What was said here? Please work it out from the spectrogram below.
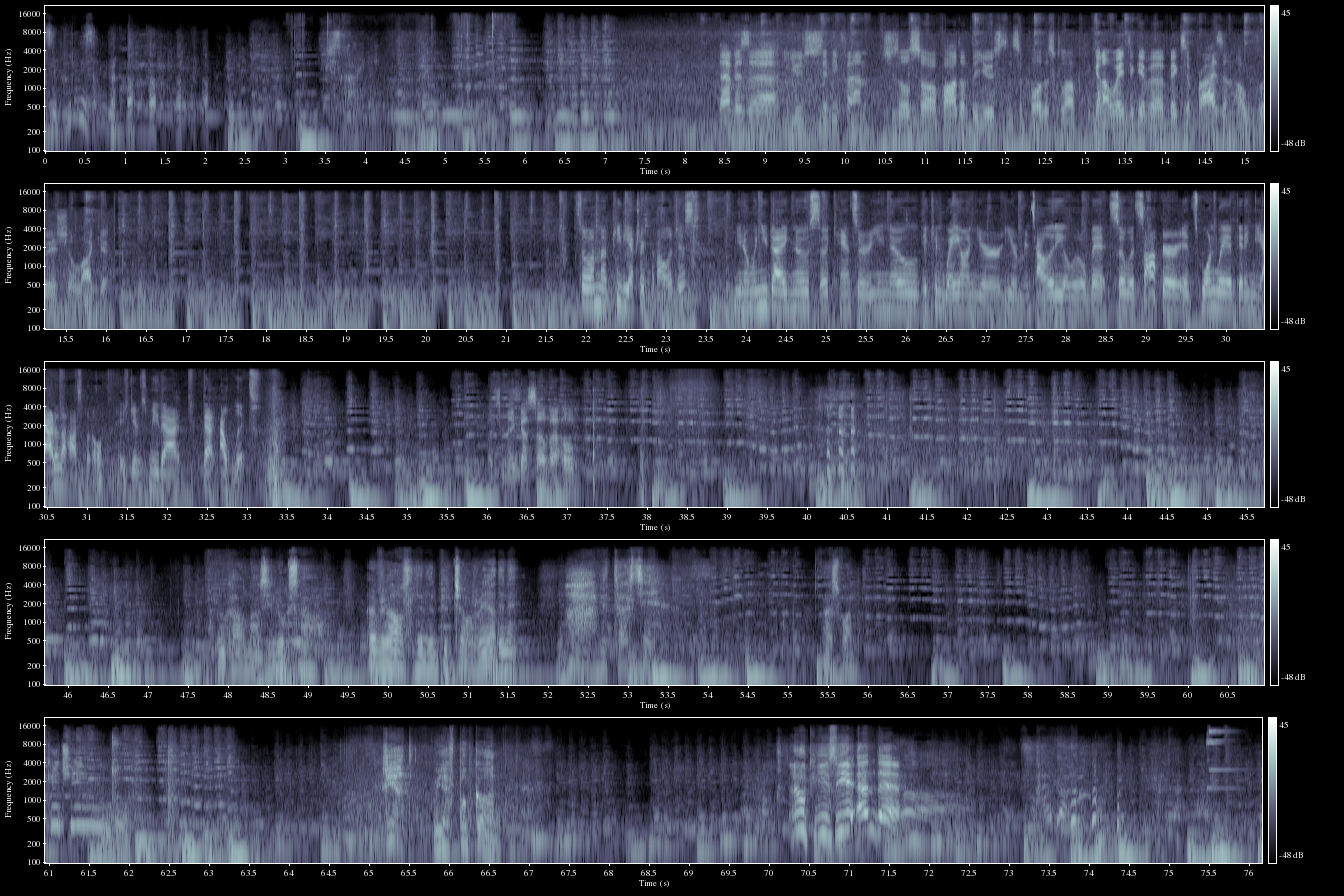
She's coming. Dev is a huge City fan. She's also a part of the Houston Supporters Club. We cannot wait to give her a big surprise and hopefully she'll like it. So I'm a pediatric pathologist. You know, when you diagnose a cancer, you know it can weigh on your, your mentality a little bit. So with soccer, it's one way of getting me out of the hospital. It gives me that, that outlet. Let's make ourselves at home. Look how nice he looks now. Every house little picture of Ria, isn't it? Ah, a bit thirsty. Nice one. Riyad, we have popcorn. Look, he's here and there.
